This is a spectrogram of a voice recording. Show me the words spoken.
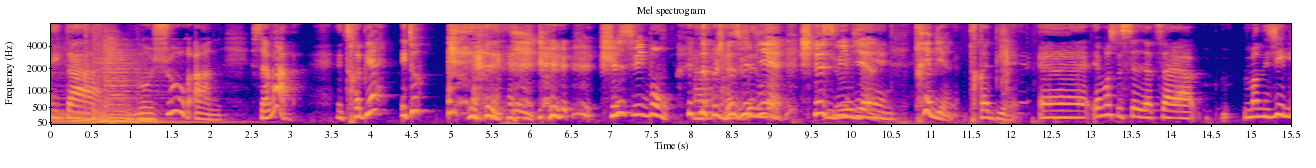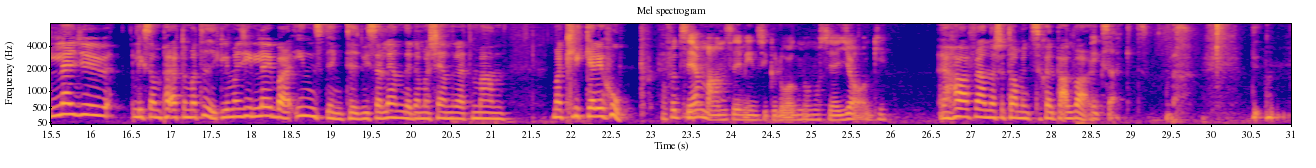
Anita. Bonjour Anne, ça va Très bien. Et tout Je suis bon. Ah, non, je ah, suis je bien. suis Je Du suis är bien. bien. Très bien. Très bien. Eh, jag måste säga att så här, man gillar ju liksom per automatik, man gillar ju bara instinktivt vissa länder där man känner att man, man klickar ihop. Man får inte säga man, säger min psykolog, man måste säga jag. Jaha, för annars så tar man inte sig själv på allvar. Exakt.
